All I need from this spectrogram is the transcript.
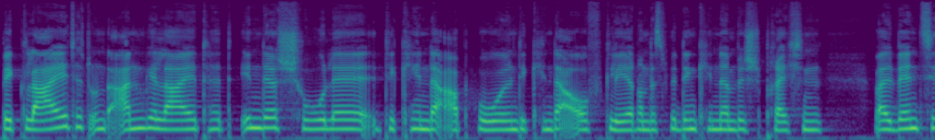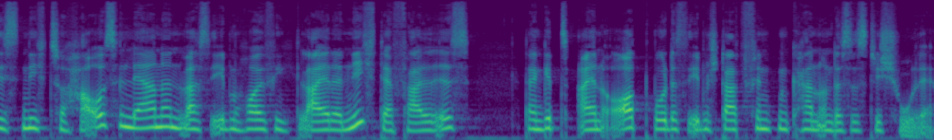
begleitet und angeleitet in der Schule die Kinder abholen, die Kinder aufklären, das mit den Kindern besprechen. Weil wenn sie es nicht zu Hause lernen, was eben häufig leider nicht der Fall ist, dann gibt es einen Ort, wo das eben stattfinden kann und das ist die Schule.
